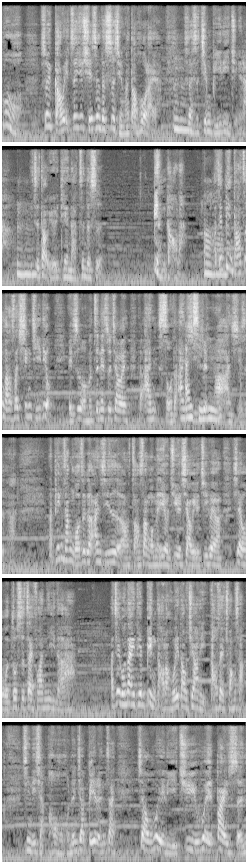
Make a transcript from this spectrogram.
哦，所以搞这些学生的事情啊，到后来啊，实在是精疲力竭了。嗯，一直到有一天呢，真的是。病倒了，啊，这病倒正好是星期六，也是我们真耶稣教会的安守的安息日啊，安息日啊。那平常我这个安息日啊，早上我们也有聚会，下午也有聚会啊，下午我都是在翻译的啊。啊，结果那一天病倒了，回到家里倒在床上，心里想：哦，人家别人在教会里聚会拜神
